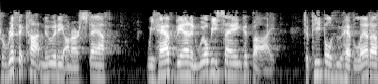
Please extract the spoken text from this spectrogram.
terrific continuity on our staff, we have been and will be saying goodbye to people who have led us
